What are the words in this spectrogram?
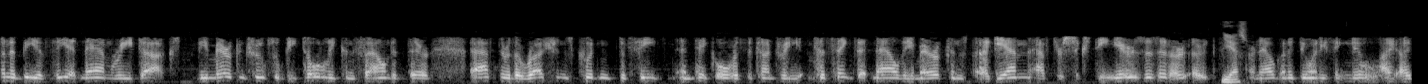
going to be a Vietnam redux. The American troops will be totally confounded there after the Russians couldn't defeat and take over the country. To think that now the Americans, again, after 16 years, is it, are, are, yes. are now going to do anything new? I, I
